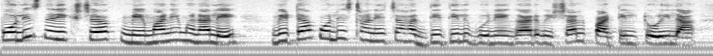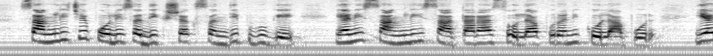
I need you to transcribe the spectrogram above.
पोलीस निरीक्षक मेमाने म्हणाले विटा पोलीस ठाण्याच्या हद्दीतील गुन्हेगार विशाल पाटील टोळीला सांगलीचे पोलीस अधीक्षक संदीप गुगे यांनी सांगली सातारा सोलापूर आणि कोल्हापूर या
